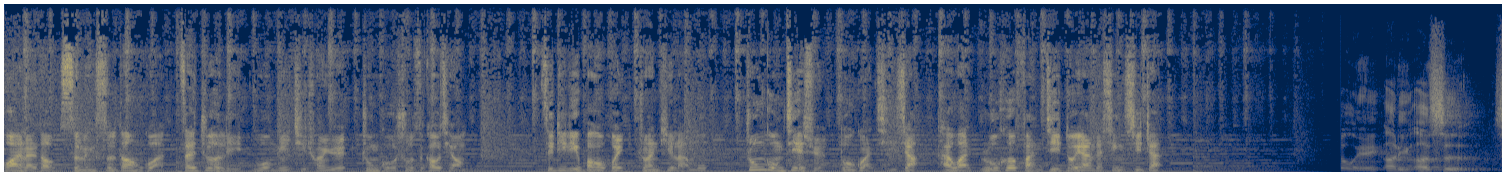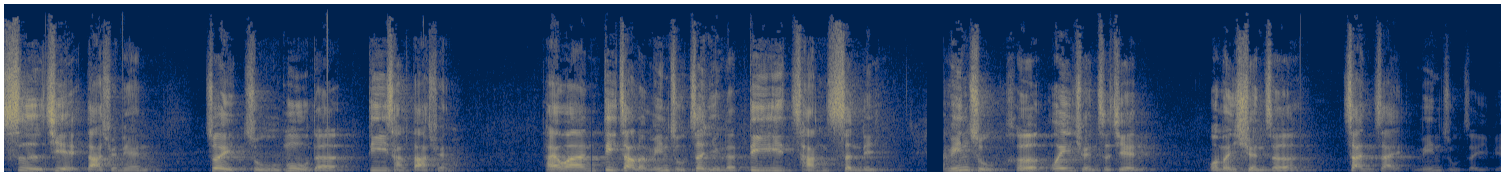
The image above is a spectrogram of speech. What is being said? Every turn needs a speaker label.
Speaker 1: 欢迎来到四零四档案馆，在这里我们一起穿越中国数字高墙。CTD 报告会专题栏目：中共介选多管齐下，台湾如何反击对岸的信息战？
Speaker 2: 作为二零二四世界大选年最瞩目的第一场大选，台湾缔造了民主阵营的第一场胜利。民主和威权之间，我们选择。站在民主这一边。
